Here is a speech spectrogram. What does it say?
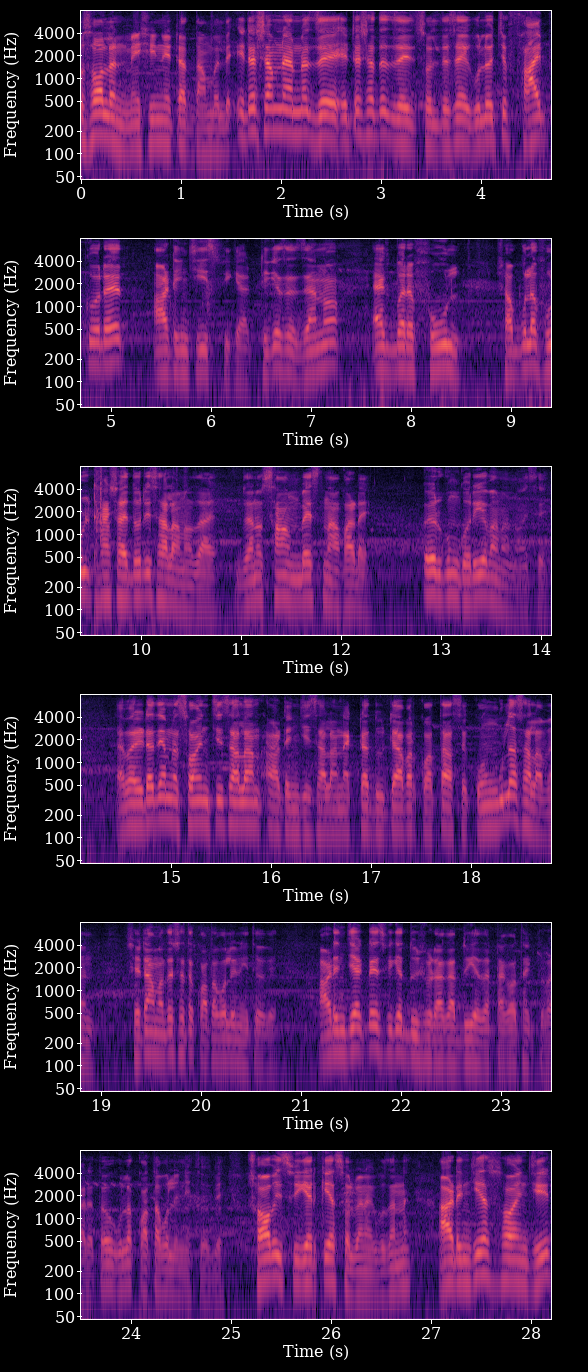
চলেন মেশিন, এটার দাম বলতে। এটার সামনে আপনার যে, এটার সাথে যে চলতেছে, এগুলো হচ্ছে ফাইভ করে আট ইঞ্চি স্পিকার ঠিক আছে? যেন একবারে ফুল সবগুলো ফুল ঠাসায় ধরে চালানো যায়, যেন সাউন্ড বেস না ফাটে। ওইরকম করিয়ে বানানো হয়েছে। এবার এটা দিয়ে আপনার ছয় ইঞ্চি চালান, আট ইঞ্চি চালান, একটা, দুইটা, আবার কথা আছে, কোনগুলো চালাবেন, সেটা আমাদের সাথে কথা বলে নিতে হবে। আট ইঞ্চি একটা স্পিকার দুশো টাকা, দুই হাজার টাকাও থাকতে পারে, তো ওগুলো কথা বলে নিতে হবে। সব স্পিকার কি আর চলবে না বুঝেন না? আট ইঞ্চি আর ছয় ইঞ্চির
